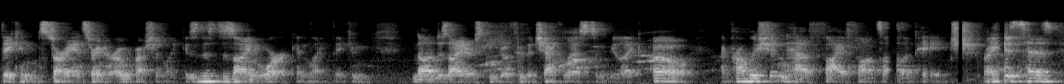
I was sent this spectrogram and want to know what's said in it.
they can start answering their own question like is this design work and like they can non-designers can go through the checklist and be like oh i probably shouldn't have five fonts on a page right yeah. it says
